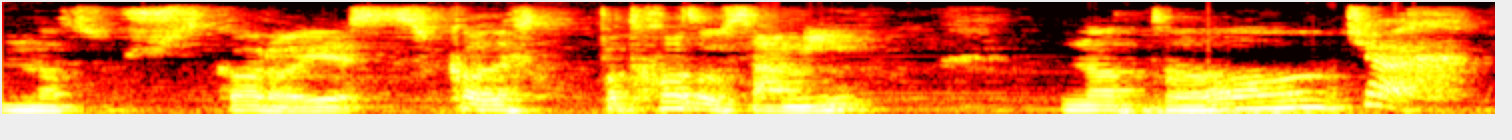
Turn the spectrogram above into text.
No cóż, skoro jest, podchodzą sami, no to ciach.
